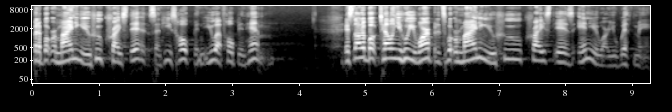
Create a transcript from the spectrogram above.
but about reminding you who Christ is, and he's hope, and you have hope in him. It's not about telling you who you aren't, but it's about reminding you who Christ is in you. Are you with me?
